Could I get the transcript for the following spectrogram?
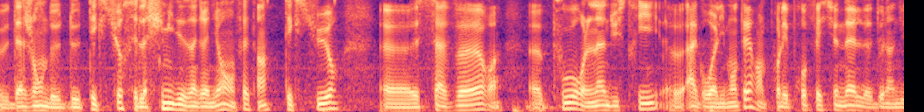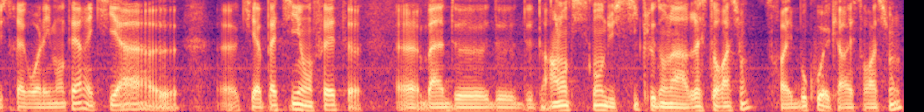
d'agents de, texture, c'est de la chimie des ingrédients en fait, hein, texture, saveur pour l'industrie agroalimentaire, hein, pour les professionnels de l'industrie agroalimentaire et qui a qui a pâti en fait bah, de, de, de, ralentissement du cycle dans la restauration. On travaille beaucoup avec la restauration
